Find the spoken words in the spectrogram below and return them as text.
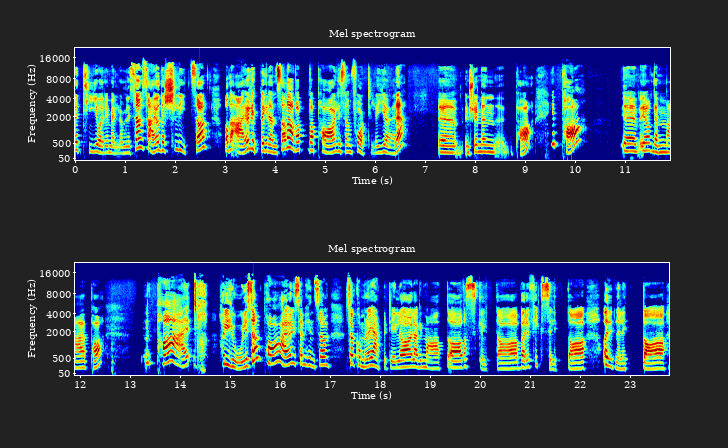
med ti år imellom, liksom, så er jo det slitsomt. Og det er jo litt begrensa, da, hva, hva par liksom får til å gjøre. Uh, unnskyld, men eh, pa? Ja, pa? Eh, ja, hvem er pa? Pa er Hallo, liksom. Pa er jo liksom hun som, som kommer og hjelper til å lage mat og vaske litt og bare fikse litt og ordne litt og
